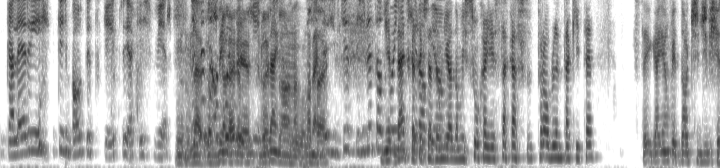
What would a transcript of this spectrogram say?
galerii jakiejś bałtyckiej, czy jakieś, wiesz. Mhm. No źle Tak, to Masakra. Gdańsku. Gdzie, źle te Nie, odbojniki Gdańska tak zadzwoniła do mnie, słuchaj, jest taki problem taki ten. Z tej ja mówię, no, czy drzwi się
